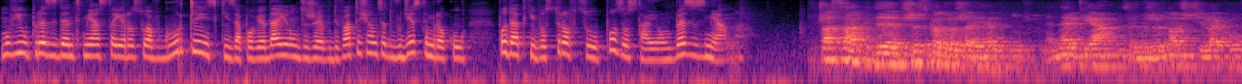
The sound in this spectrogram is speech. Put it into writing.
mówił prezydent miasta Jarosław Górczyński, zapowiadając, że w 2020 roku podatki w Ostrowcu pozostają bez zmian. W czasach, gdy wszystko drożeje, energia, ceny żywności, leków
